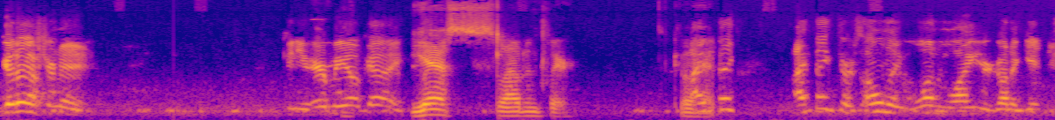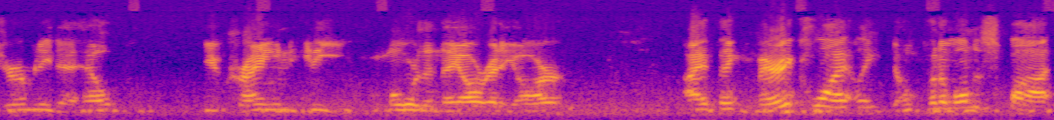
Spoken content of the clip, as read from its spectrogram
Good afternoon. Can you hear me okay? Yes, loud and clear. Go ahead. I think I think there's only one way you're going to get Germany to help Ukraine any more than they already are. I think very quietly, don't put them on the spot.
